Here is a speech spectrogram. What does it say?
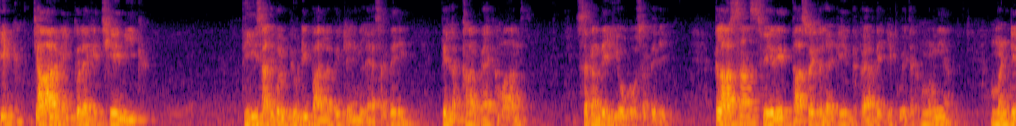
ਇੱਕ 4 ਵੀਕ ਤੋਂ ਲੈ ਕੇ 6 ਵੀਕ ਦੀ ਸਾਡੇ ਕੋਲ ਬਿਊਟੀ ਪਾਰਲਰ ਦੀ ਟ੍ਰੇਨਿੰਗ ਲੈ ਸਕਦੇ ਜੀ ਤੇ ਲੱਖਾਂ ਰੁਪਏ ਕਮਾਨ ਸਕਣ ਦੇ ਯੋਗ ਹੋ ਸਕਦੇ ਜੀ। ਕਲਾਸਾਂ ਸਵੇਰੇ 10 ਵਜੇ ਤੋਂ ਲੈ ਕੇ ਦੁਪਹਿਰ ਦੇ 1 ਵਜੇ ਤੱਕ ਹੋਣਗੀਆਂ ਮੰਡੇ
